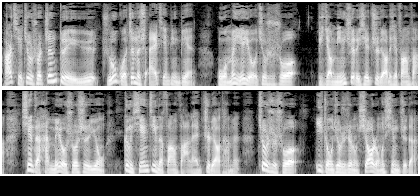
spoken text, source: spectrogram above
而且就是说，针对于如果真的是癌前病变，我们也有就是说比较明确的一些治疗的一些方法。现在还没有说是用更先进的方法来治疗他们，就是说一种就是这种消融性质的，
